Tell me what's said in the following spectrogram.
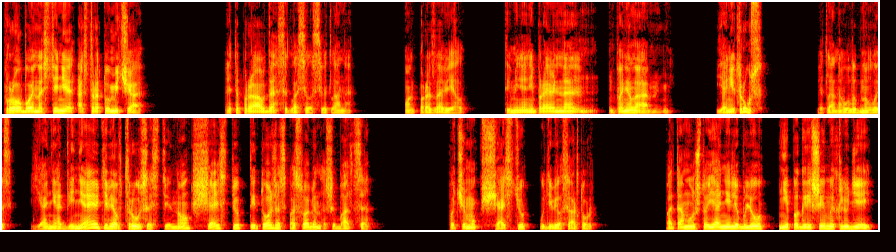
пробуя на стене остроту меча. Это правда, согласилась Светлана. Он порозовел. Ты меня неправильно поняла. Я не трус. Светлана улыбнулась. Я не обвиняю тебя в трусости, но, к счастью, ты тоже способен ошибаться. «Почему, к счастью?» – удивился Артур. «Потому что я не люблю непогрешимых людей,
